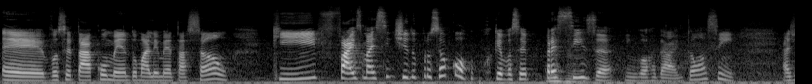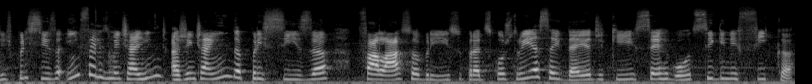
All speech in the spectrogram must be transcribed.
é, você está comendo uma alimentação que faz mais sentido para o seu corpo, porque você precisa uhum. engordar. Então, assim, a gente precisa, infelizmente, a, gente ainda precisa falar sobre isso para desconstruir essa ideia de que ser gordo significa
